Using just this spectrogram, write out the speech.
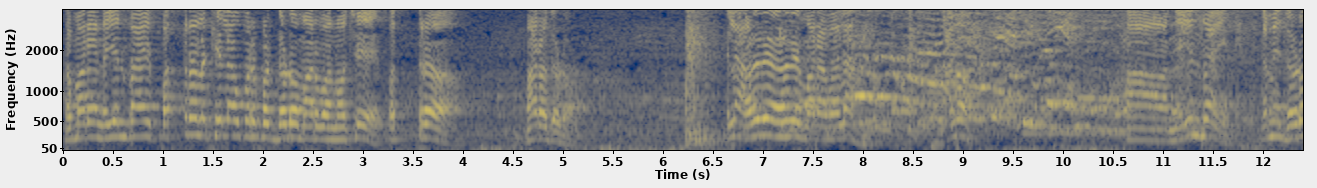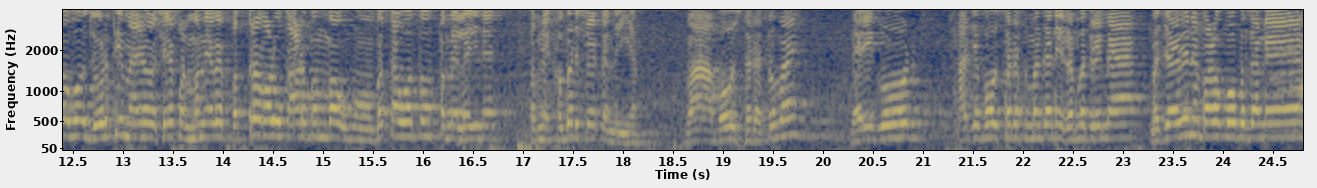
તમારે નયનભાઈ પત્ર લખેલા ઉપર પણ દડો મારવાનો છે. પત્ર. મારો દડો. એટલે હળવે હળવે મારા વાલા. હાલો. હા નયનભાઈ, તમે દડો બહુ જોરથી માર્યો છે, પણ મને હવે પત્રવાળું કાર્ડ બંબા બતાવો તો, તમે લઈને. તમને ખબર છે કે નહીં એમ? વાહ, બહુ સરસ હો ભાઈ. વેરી ગુડ આજે બહુ સરસ મજાની રમત રમ્યા. મજા આવી ને બાળકો બધાને?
